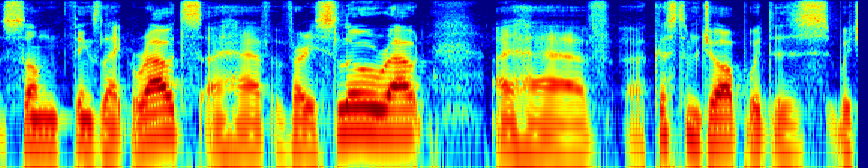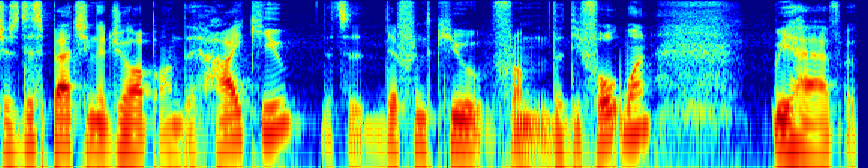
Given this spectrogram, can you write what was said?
Some things like routes. I have a very slow route. I have a custom job which is, which is dispatching a job on the high queue. That's a different queue from the default one. We have a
